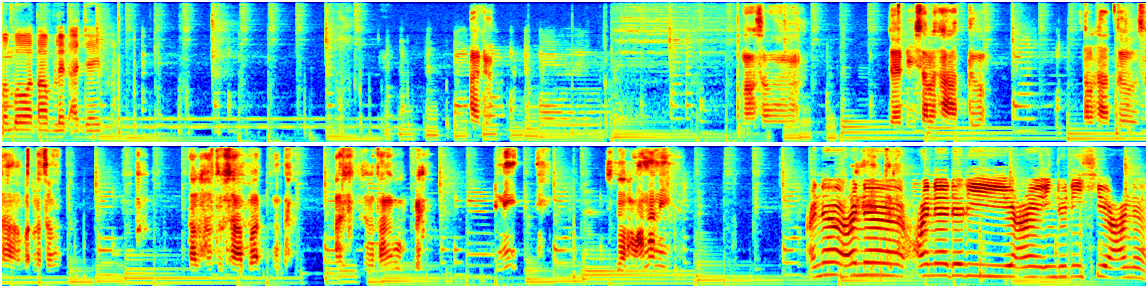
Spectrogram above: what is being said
membawa tablet ajaib. aduh. Langsung jadi salah satu salah satu sahabat langsung. Salah satu sahabat. Arif tertangguh eh, ini sejarah mana nih Ana, ana, ana dari uh, Indonesia, ana.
